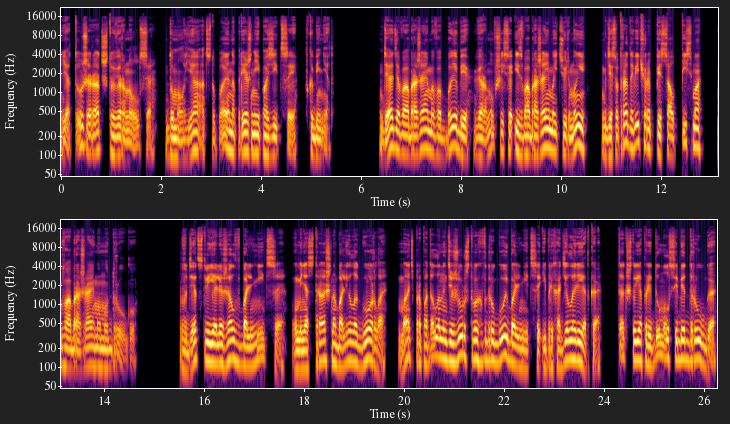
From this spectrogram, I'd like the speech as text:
«Я тоже рад, что вернулся», — думал я, отступая на прежние позиции, в кабинет. Дядя воображаемого Бэби, вернувшийся из воображаемой тюрьмы, где с утра до вечера писал письма воображаемому другу. В детстве я лежал в больнице, у меня страшно болело горло, мать пропадала на дежурствах в другой больнице и приходила редко, так что я придумал себе друга,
